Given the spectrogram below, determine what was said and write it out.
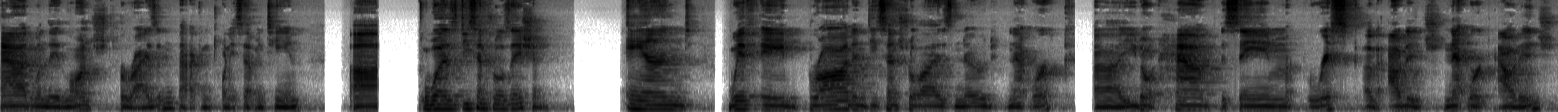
had when they launched Horizen back in 2017 uh, was decentralization. And with a broad and decentralized node network, uh, you don't have the same risk of outage, network outage,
